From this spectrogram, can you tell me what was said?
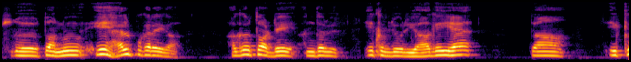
ਅ, ਤੁਹਾਨੂੰ ਇਹ ਹੈਲਪ ਕਰੇਗਾ। ਅਗਰ ਤੁਹਾਡੇ ਅੰਦਰ ਇਹ ਕਮਜ਼ੋਰੀ ਆ ਗਈ ਹੈ ਤਾਂ ਇੱਕ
